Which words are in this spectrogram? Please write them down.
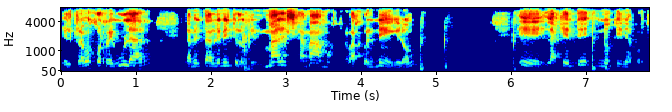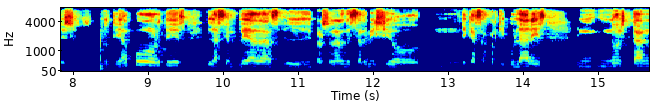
El trabajo regular, lamentablemente lo que mal llamamos trabajo en negro, eh, la gente no tiene aportes, no tiene aportes, las empleadas, el personal de servicio mm, de casas particulares mm, no están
